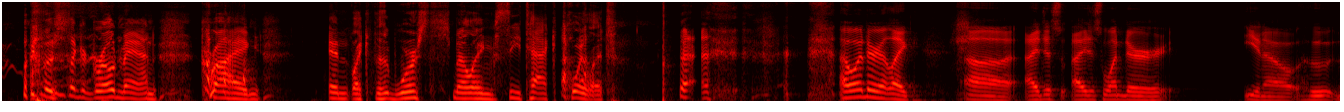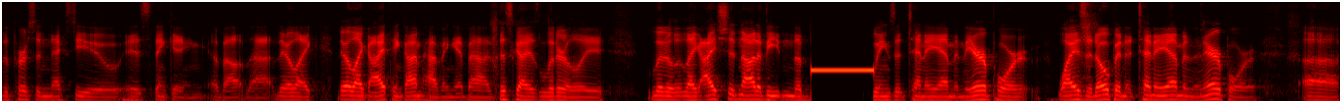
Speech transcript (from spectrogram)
like there's just like a grown man crying in like the worst smelling SeaTac toilet. I wonder, like, uh, I just, I just wonder, you know, who the person next to you is thinking about that. They're like, they're like, I think I'm having it bad. This guy is literally, literally, like, I should not have eaten the wings at 10 a.m. in the airport. Why is it open at 10 a.m. in an airport? Uh,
